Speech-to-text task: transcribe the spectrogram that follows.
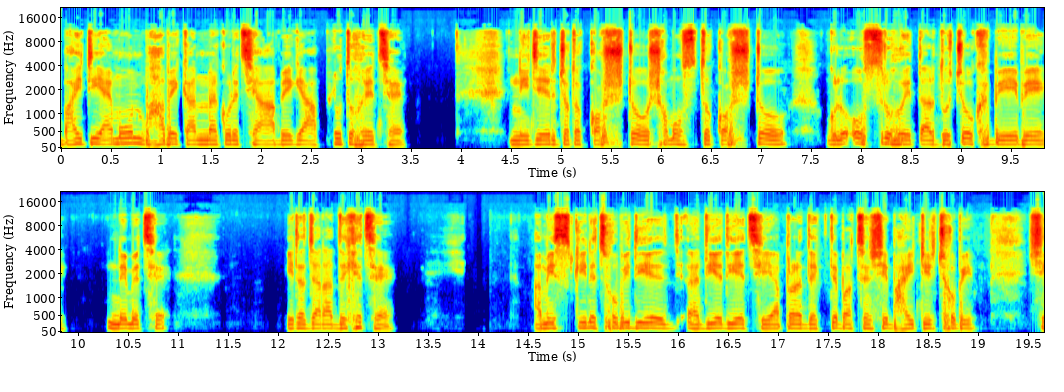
ভাইটি এমন ভাবে কান্না করেছে, আবেগে আপ্লুত হয়েছে। নিজের যত কষ্ট, সমস্ত কষ্টগুলো অশ্রু হয়ে তার দু চোখ বেয়ে বেয়ে নেমেছে। এটা যারা দেখেছে আমি স্ক্রিনে ছবি দিয়ে দিয়ে দিয়েছি। আপনারা দেখতে পাচ্ছেন সেই ভাইটির ছবি। সে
